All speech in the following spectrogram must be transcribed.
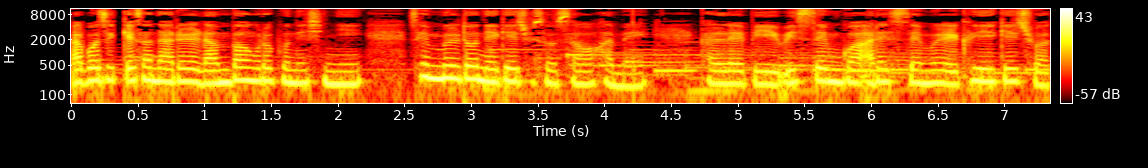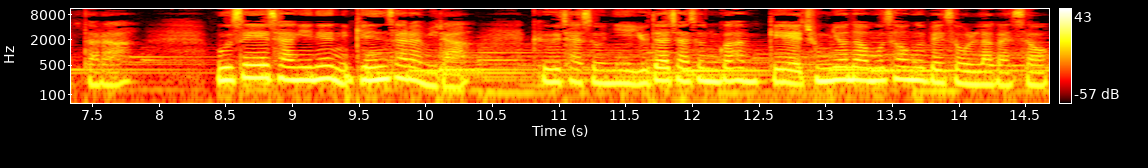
아버지께서 나를 남방으로 보내시니 샘물도 내게 주소서 하매 갈렙이 윗샘과 아랫샘을 그에게 주었더라. 모세의 장인은 겐 사람이라 그 자손이 유다 자손과 함께 중려나무 성읍에서 올라가서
